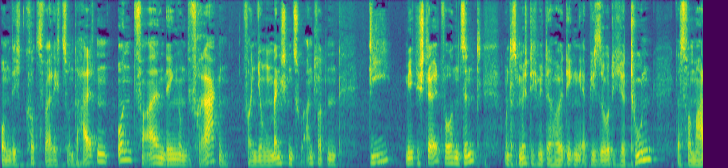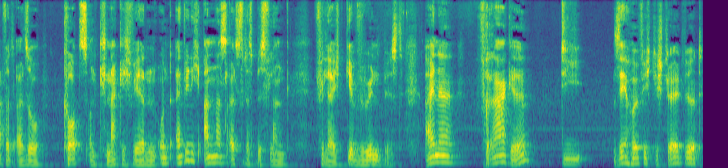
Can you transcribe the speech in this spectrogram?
um dich kurzweilig zu unterhalten und vor allen Dingen um die Fragen von jungen Menschen zu beantworten, die mir gestellt worden sind. Und das möchte ich mit der heutigen Episode hier tun. Das Format wird also kurz und knackig werden und ein wenig anders, als du das bislang vielleicht gewöhnt bist. Eine Frage, die sehr häufig gestellt wird,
